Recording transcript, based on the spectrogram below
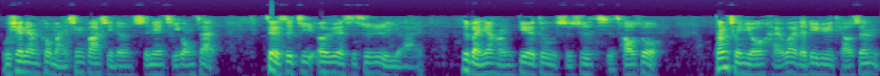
无限量购买新发行的十年期公债，这也是继二月十四日以来，日本央行第二度实施此操作。当前由海外的利率调升，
